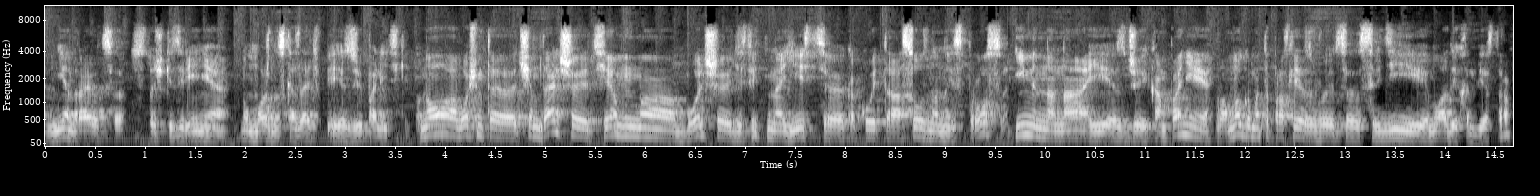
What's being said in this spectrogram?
не нравятся с точки зрения, ну, можно сказать, ESG-политики. Но, в общем-то, чем дальше, тем э, больше действительно есть э, какой-то осознанный спрос именно на ESG-компании. Во многом это прослеживается среди молодых инвесторов,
